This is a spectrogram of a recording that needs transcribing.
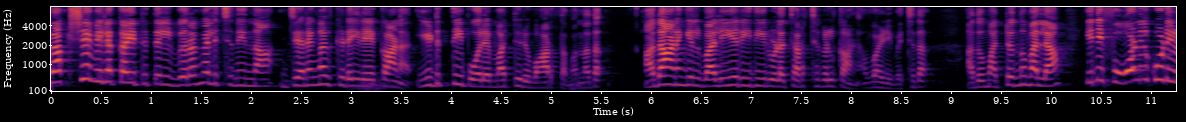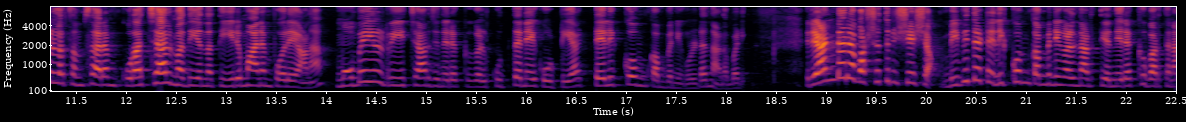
ഭക്ഷ്യവിലക്കയറ്റത്തിൽ വിറങ്ങലിച്ചു നിന്ന ജനങ്ങൾക്കിടയിലേക്കാണ് ഇടുത്തി പോലെ മറ്റൊരു വാർത്ത വന്നത്. അതാണെങ്കിൽ വലിയ രീതിയിലുള്ള ചർച്ചകൾക്കാണ് വഴിവെച്ചത്. അത് മറ്റൊന്നുമല്ല ഇനി ഫോണിൽ കൂടിയുള്ള സംസാരം കുറച്ചാൽ മതി എന്ന തീരുമാനം പോലെയാണ് മൊബൈൽ റീചാർജ് നിരക്കുകൾ കുത്തനെ കൂട്ടിയ ടെലികോം കമ്പനികളുടെ നടപടി. രണ്ടര വർഷത്തിനു ശേഷം വിവിധ ടെലികോം കമ്പനികൾ നടത്തിയ നിരക്ക് വർധന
